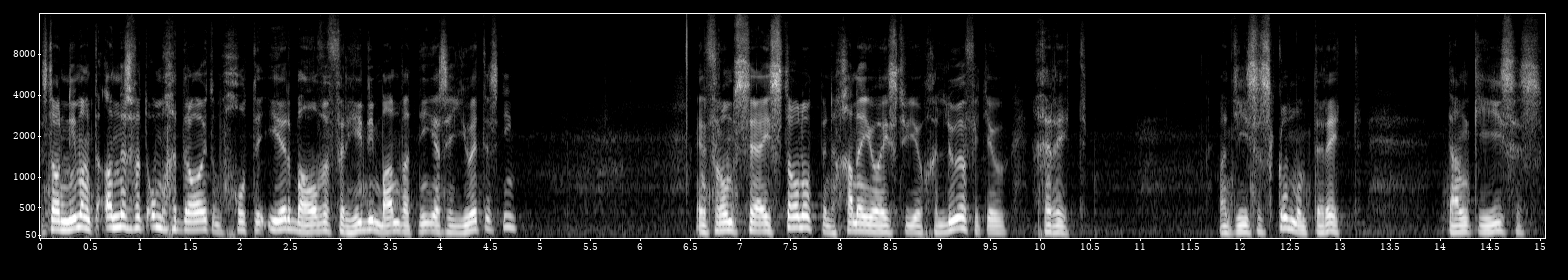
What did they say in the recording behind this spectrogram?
Is daar niemand anders wat omgedraai het om God te eer behalwe vir hierdie man wat nie eers 'n Jood is nie? En vir hom sê hy staan op en gaan na jou huis toe. Jou geloof het jou gered. Want Jesus kom om te red. Dankie Jesus.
